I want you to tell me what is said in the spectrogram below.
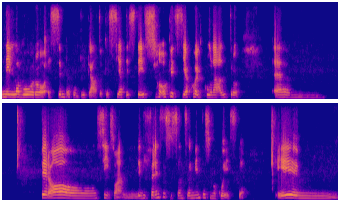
nel lavoro è sempre complicato che sia te stesso o che sia qualcun altro. Um, però sì, insomma, le differenze sostanzialmente sono queste. E um,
